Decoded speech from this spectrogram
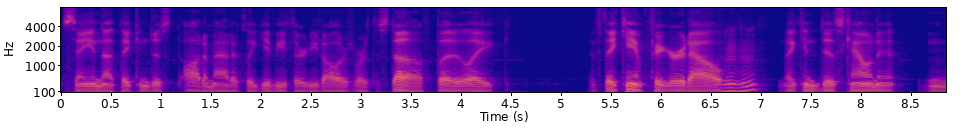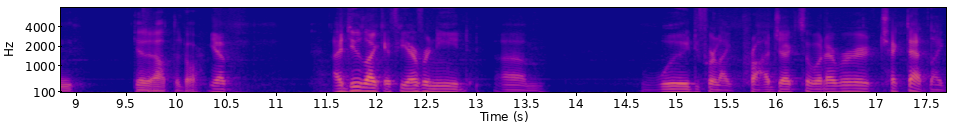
saying that they can just automatically give you thirty dollars worth of stuff, but like if they can't figure it out, Mm-hmm. they can discount it and get it out the door. Yep. I do like if you ever need um, wood for like projects or whatever, check that like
